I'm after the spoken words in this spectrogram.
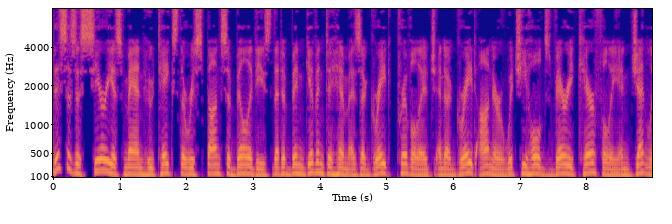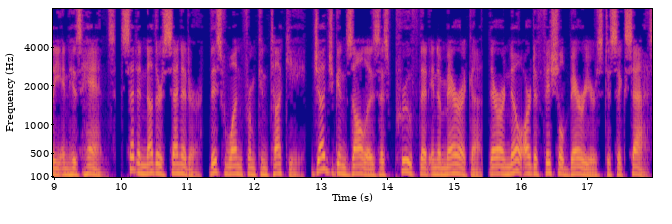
This is a serious man who takes the responsibilities that have been given to him as a great privilege and a great honor which he holds very carefully and gently in his hands, said another senator, this one from Kentucky. Judge Gonzales is proof that in America, there are no artificial barriers to success.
